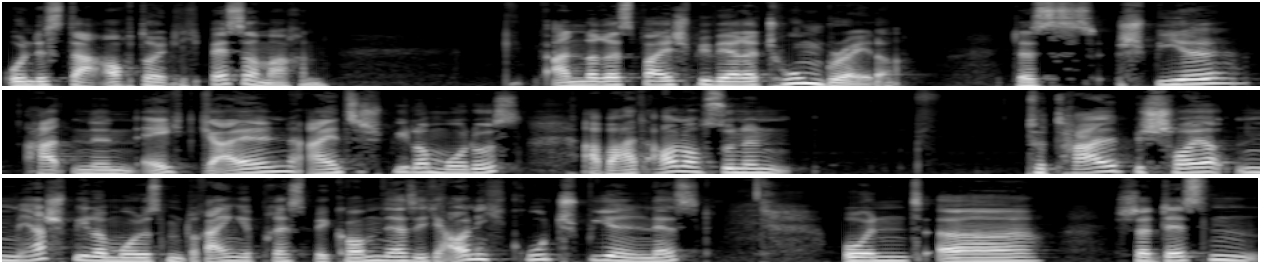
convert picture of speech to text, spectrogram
und es da auch deutlich besser machen. Anderes Beispiel wäre Tomb Raider. Das Spiel hat einen echt geilen Einzelspielermodus, aber hat auch noch so einen total bescheuerten Mehrspielermodus mit reingepresst bekommen, der sich auch nicht gut spielen lässt. Und äh, stattdessen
